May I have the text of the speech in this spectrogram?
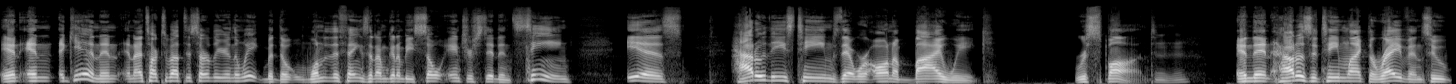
And and again, and, and I talked about this earlier in the week, but the one of the things that I'm going to be so interested in seeing is how do these teams that were on a bye week respond? And then how does a team like the Ravens, who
